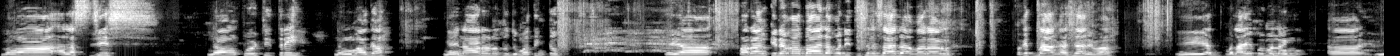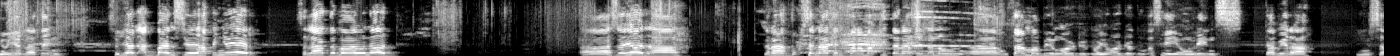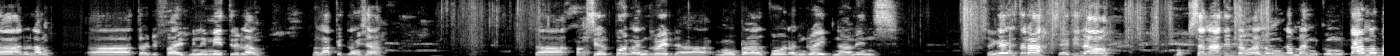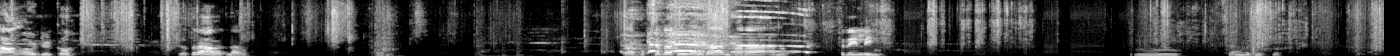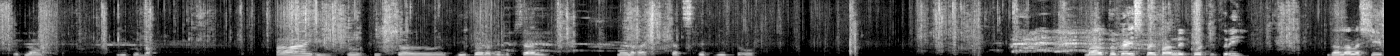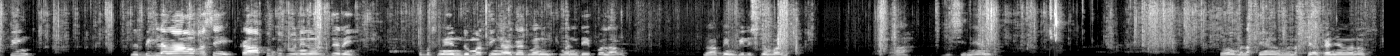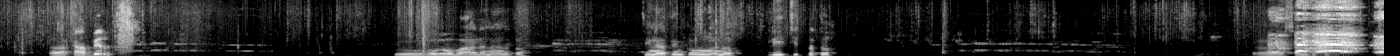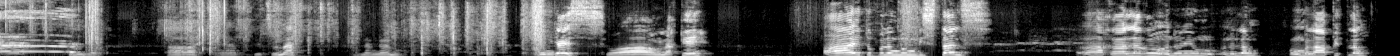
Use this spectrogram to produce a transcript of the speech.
Mga alas 10 ng 43 ng umaga. Ngayon na araw na to, dumating to. Kaya parang kinakabahan ako dito sa Lazada, parang bakit maaga siya, di ba? Eh, malayo pa man ang ah, New Year natin. So yan, advance yun, Happy New Year sa lahat ng mga nanonood. Ah, so yun, ah, tara, buksan natin para makita natin anong, ah, kung tama ba yung order ko. Yung order ko kasi yung lens camera, yung sa ano lang, ah, 35mm lang. Malapit lang siya. Sa pang cellphone, Android, ah, mobile phone, Android na lens. So yan, tara, ready na ako. Buksan natin to. Anong laman? Kung tama ba ang order ko? So tara, wait lang. Tara, buksan natin ng dahan para ano, trailing. Hmm, saan ba dito? Wait lang. Dito ba? Ay, dito. Dito, dito natin buksan. May naka-cut strip dito. Oh. Mahal to guys, 543. Dala na shipping. Nabigla nga ako kasi kahapon ko po in-order eh. Tapos ngayon dumating na agad, one, one day pa lang. Grabe, ang bilis naman. Busy na yan. So, malaki yan. Malaki ang kanyang ano, ah, cover. Oo, bahala na ano to. Tingnan natin kung ano, legit ba to. Ah, saan ba to? Ah, yan. Dito na. Bilangan. Yan guys. Wow, ang laki. Ah, ito palang long distance. Ah, akala ko, ano yung, ano lang, pang malapit lang.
